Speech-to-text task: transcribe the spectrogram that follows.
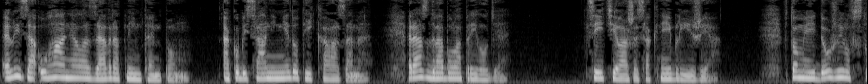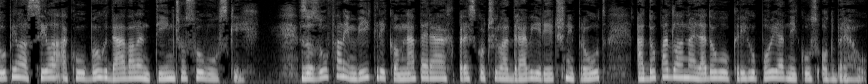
Eliza uháňala závratným tempom ako by sa ani nedotýkala zeme. Raz, dva bola pri vode. Cítila, že sa k nej blížia. V tom jej dožil vstúpila sila, akú Boh dáva len tým, čo sú v úzkých. So zúfalým výkrikom na perách preskočila dravý riečný prúd a dopadla na ľadovú kryhu poriadny kus od brehu.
